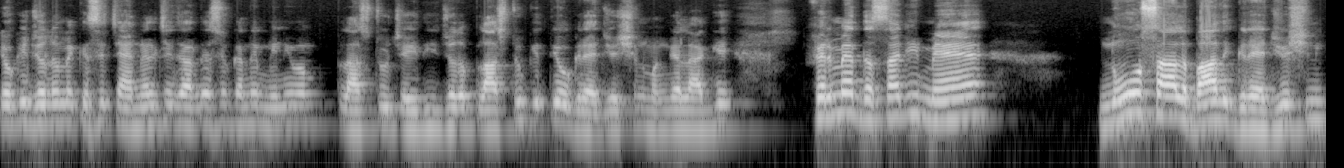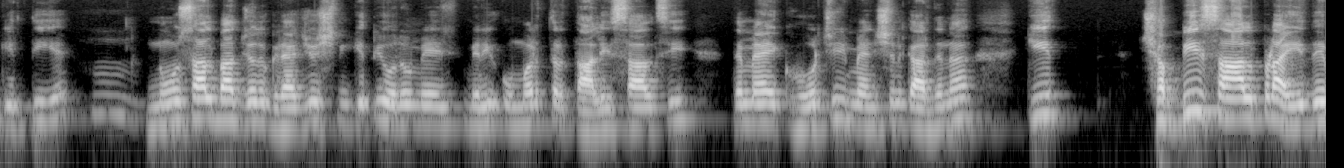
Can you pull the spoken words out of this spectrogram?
ਕਿਉਂਕਿ ਜਦੋਂ ਮੈਂ ਕਿਸੇ ਚੈਨਲ 'ਚ ਜਾਂਦੇ ਸੀ ਉਹ ਕਹਿੰਦੇ ਮਿਨੀਮਮ ਪਲੱਸ 2 ਚਾਹੀਦੀ ਜਦੋਂ ਪਲੱਸ 2 ਕੀਤੀ ਉਹ ਗ੍ਰੈਜੂਏਸ਼ਨ ਮੰਗਣ ਲੱਗੇ ਫਿਰ ਮੈਂ ਦੱਸਾਂ ਜੀ ਮੈਂ 9 ਸਾਲ ਬਾਅਦ ਗ੍ਰੈਜੂਏਸ਼ਨ ਕੀਤੀ ਹੈ। 9 ਸਾਲ ਬਾਅਦ ਜਦੋਂ ਗ੍ਰੈਜੂਏਸ਼ਨ ਕੀਤੀ ਉਦੋਂ ਮੇਰੀ ਉਮਰ 43 ਸਾਲ ਸੀ। ਤੇ ਮੈਂ ਇੱਕ ਹੋਰ ਚੀਜ਼ ਮੈਂਸ਼ਨ ਕਰ ਦੇਣਾ ਕਿ 26 ਸਾਲ ਪੜ੍ਹਾਈ ਦੇ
